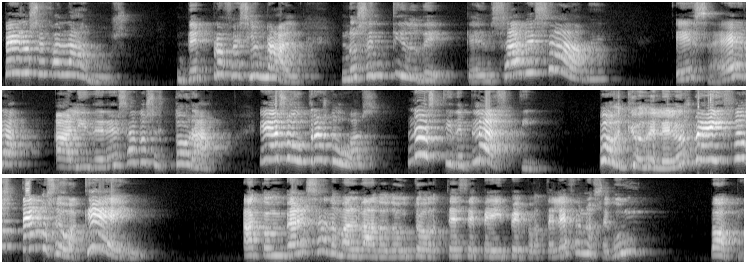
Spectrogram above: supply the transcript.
Pero se falamos de profesional no sentido de quen sabe, sabe, esa era a lideresa do sector A. E as outras dúas, Nasti de Plasti. Porque o de Lelos Beizos ten o seu aquel. A conversa do malvado doutor TCPIP por teléfono según Poppy.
